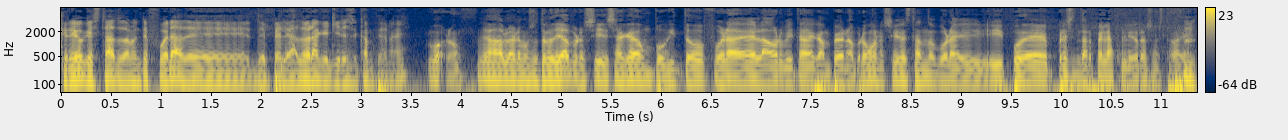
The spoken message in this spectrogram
creo que está totalmente fuera de, de peleadora que quiere ser campeona, ¿eh? Bueno, ya hablaremos otro día, pero sí, se ha quedado un poquito fuera de la órbita de campeona, pero bueno, sigue estando por ahí y puede presentar peleas peligrosas todavía. Mm.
